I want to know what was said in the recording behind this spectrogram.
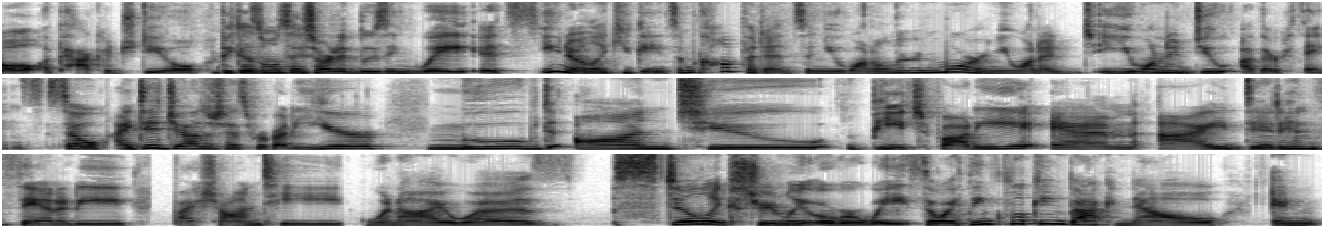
all a package deal because once I started losing weight, it's, you know, like you gain some confidence and you want to learn more and you want to you want to do other things. So I did jazzercise for about a year, moved on to Beachbody and I did Insanity by Shaun T when I was still extremely overweight. So I think looking back now and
